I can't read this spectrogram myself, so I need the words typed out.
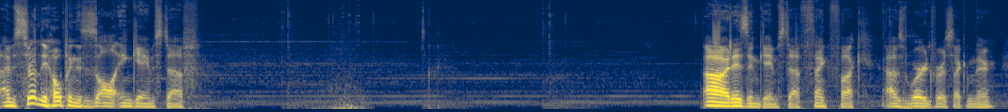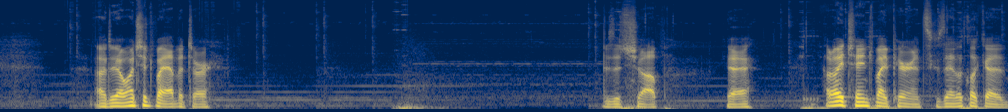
I'm certainly hoping this is all in-game stuff. Oh, it is in-game stuff. Thank fuck. I was worried for a second there. Oh, dude, I want to change my avatar. Visit shop. Okay. How do I change my appearance? Because I look like a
